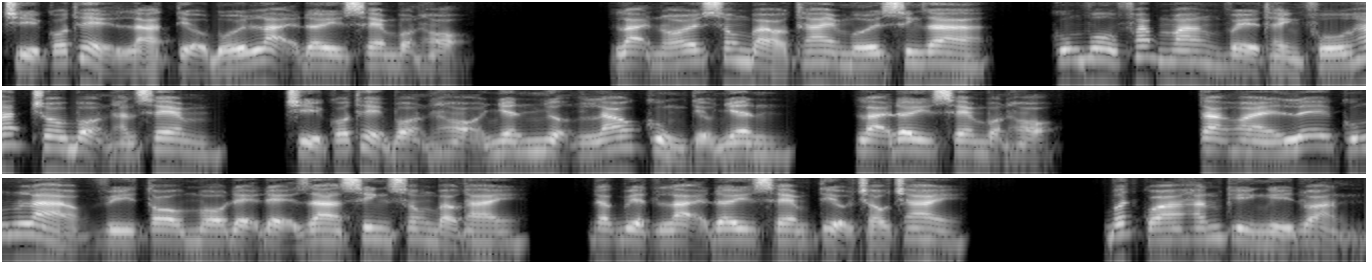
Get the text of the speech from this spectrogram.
chỉ có thể là tiểu bối lại đây xem bọn họ. Lại nói xong bảo thai mới sinh ra, cũng vô pháp mang về thành phố hát cho bọn hắn xem, chỉ có thể bọn họ nhân nhượng lão cùng tiểu nhân, lại đây xem bọn họ. Tạ hoài lễ cũng là vì tò mò đệ đệ ra sinh xong bảo thai, đặc biệt lại đây xem tiểu cháu trai. Bất quá hắn kỳ nghỉ đoạn,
